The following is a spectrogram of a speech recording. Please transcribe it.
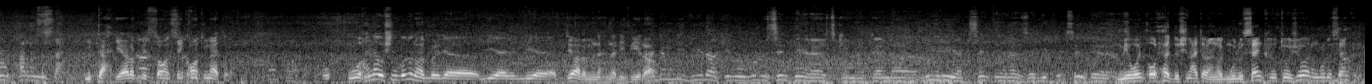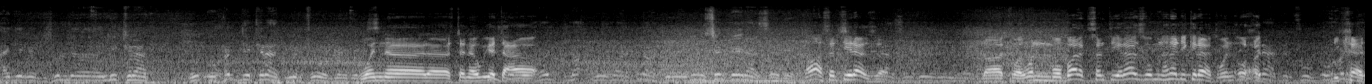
محرم من تحت من تحت. يا ربي 150 متر. وهنا واش نقولوا لهم اللي- اللي الديار من هنا اللي فيلا فيلا كيما نقولوا سنتيراج كما كان ليرياك سنتيراج هذه كل سنتيراج مي وين أحد واش نعطيو نقولوا 5 كيلو توجور نقولوا 5 هذيك تقول ليكرات وحد ليكرات من فوق وين آه، الثانوية تاع لا مبارك كيما يقولوا سنتيراج هذه. آه سنتيراز داكور وين مبارك سنتيراز ومن هنا ليكرات وين أحد؟ ليكرات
